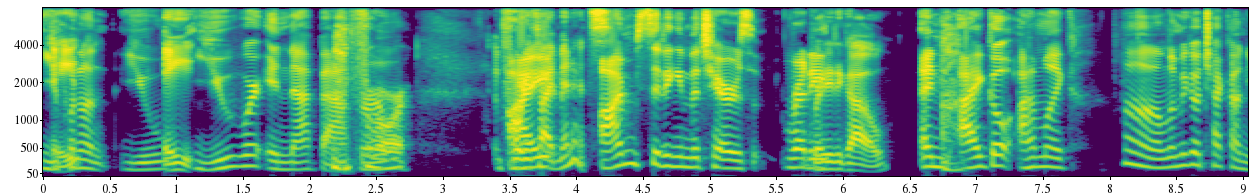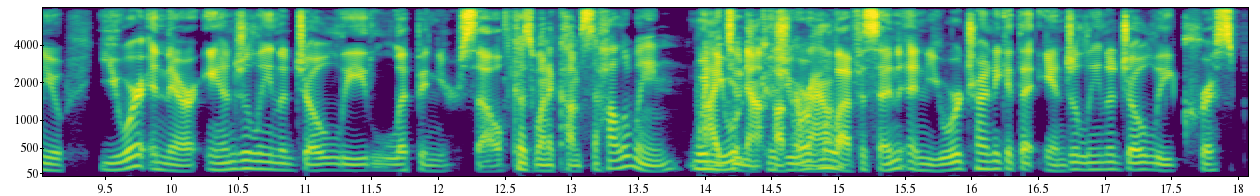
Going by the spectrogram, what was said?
You Eight. put on you Eight. you were in that bathroom. for 45 I- minutes, I'm sitting in the chairs ready, ready to go. and I go, I'm like, huh, let me go check on you. You were in there, Angelina Jolie lipping yourself. Because when it comes to Halloween, When I you do were, not because you were around. Maleficent and you were trying to get that Angelina Jolie crisp,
